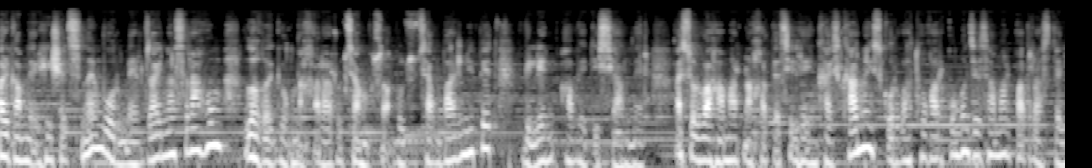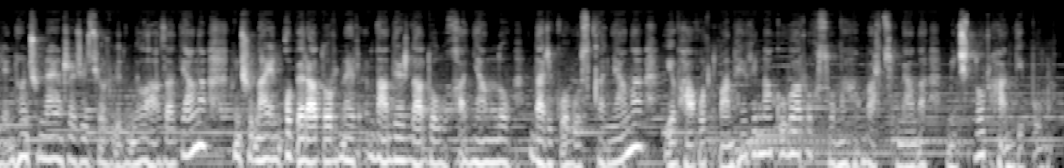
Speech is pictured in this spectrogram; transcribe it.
Բարեկամներ հիշեցնեմ, որ մեր ձայնասրահում ԼՂ գյուղնախարարության բուսաբուծության բաժնի պետ Վիլեն Ավետիսյանն էր։ Այսօրվա համար նախատեսել էինք այսքանը, իսկ օրվա թողարկումը ձեզ համար պատրաստել են հնչյունային ռեժիսոր Լյուդմիլա Ազատյանը, հնչյունային օպերատորներ Նադեժդա Դոլուխանյանն ու Դարիկո Ոսկանյանը եւ հաղորդման հեղինակ ու վարող Սոնա Համբարձումյանը։ Մինչ նոր հանդիպում։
